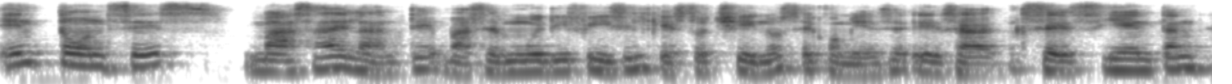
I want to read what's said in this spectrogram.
Entonces, más adelante va a ser muy difícil que estos chinos se comiencen, o sea, se sientan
